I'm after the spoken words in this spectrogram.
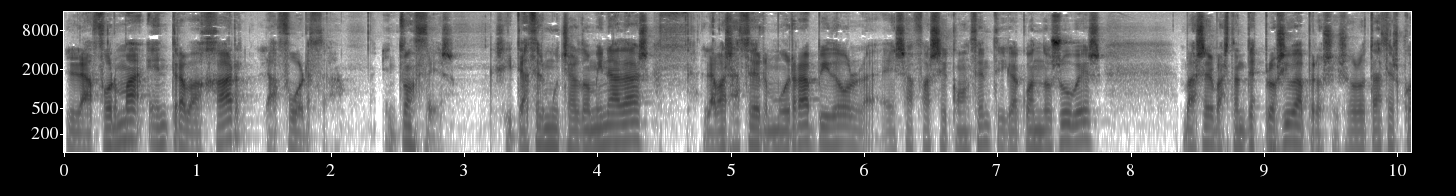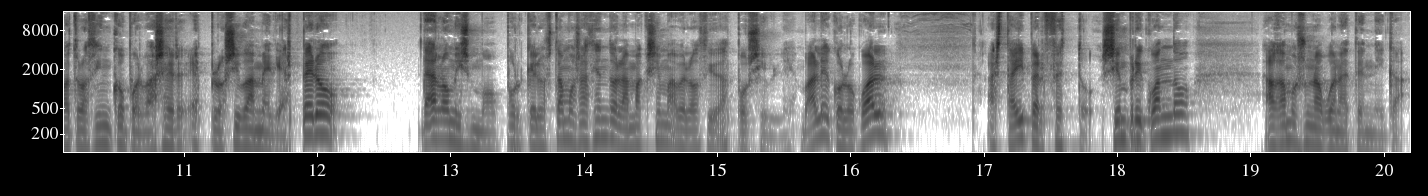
la forma en trabajar la fuerza. Entonces, si te haces muchas dominadas, la vas a hacer muy rápido, esa fase concéntrica cuando subes va a ser bastante explosiva, pero si solo te haces 4 o 5, pues va a ser explosiva a medias. Pero da lo mismo, porque lo estamos haciendo a la máxima velocidad posible, ¿vale? Con lo cual, hasta ahí perfecto, siempre y cuando hagamos una buena técnica.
